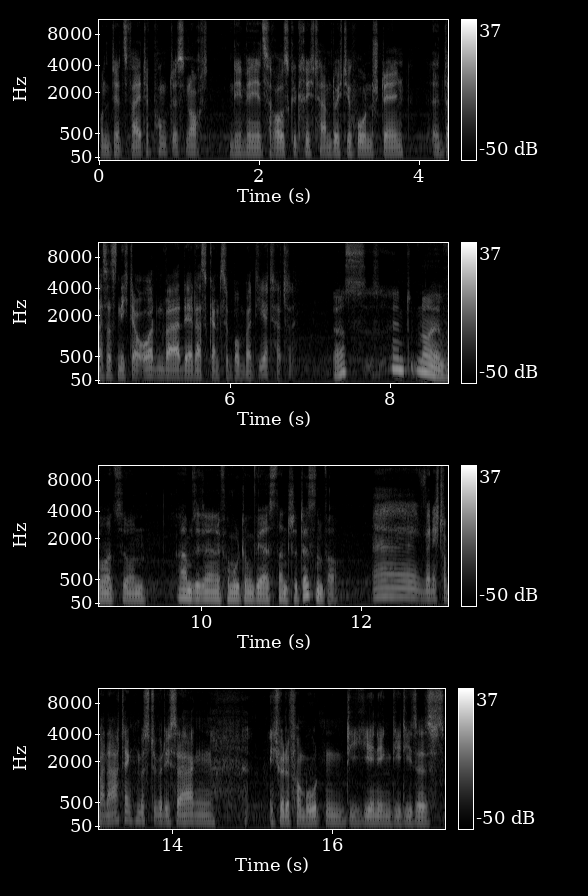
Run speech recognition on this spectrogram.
Und der zweite Punkt ist noch, den wir jetzt herausgekriegt haben durch die hohen Stellen, äh, dass es nicht der Orden war, der das Ganze bombardiert hatte. Das sind neue Informationen. Haben Sie denn eine Vermutung, wer es dann stattdessen war? Äh, wenn ich drüber nachdenken müsste, würde ich sagen, ich würde vermuten, diejenigen, die dieses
